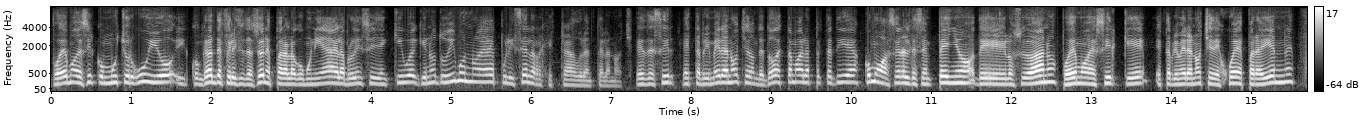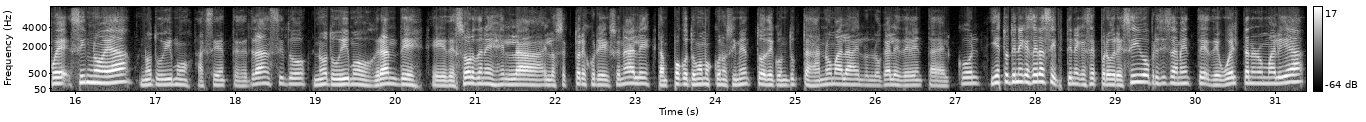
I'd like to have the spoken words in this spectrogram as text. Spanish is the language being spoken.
Podemos decir con mucho orgullo y con grandes felicitaciones para la comunidad de la provincia de Yanquihue que no tuvimos novedades policiales registradas durante la noche. Es decir, esta primera noche donde todos estamos a la expectativa, cómo va a ser el desempeño de los ciudadanos, podemos decir que esta primera noche de jueves para viernes fue sin novedad, no tuvimos accidentes de tránsito, no tuvimos grandes eh, desórdenes en los sectores jurisdiccionales, tampoco tomamos conocimiento de conductas anómalas en los locales de venta de alcohol. Y esto tiene que ser así, tiene que ser progresivo, precisamente de vuelta a la normalidad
